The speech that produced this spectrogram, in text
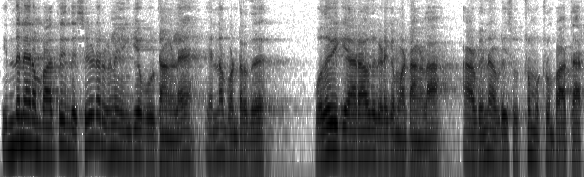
இந்த நேரம் பார்த்து இந்த சீடர்களும் எங்கேயோ போயிட்டாங்களே என்ன பண்ணுறது உதவிக்கு யாராவது கிடைக்க மாட்டாங்களா? அப்படின்னு அப்படியே சுற்றுமுற்றும் பார்த்தார்.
